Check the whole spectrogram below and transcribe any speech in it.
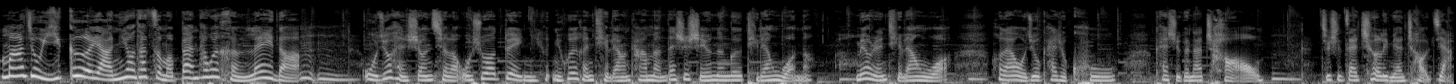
妈就一个呀，你要他怎么办？他会很累的。嗯嗯，我就很生气了，我说对你你会很体谅他们，但是谁又能够体谅我呢？哦没有人体谅我。后来我就开始哭，开始跟他吵，嗯就是在车里面吵架。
